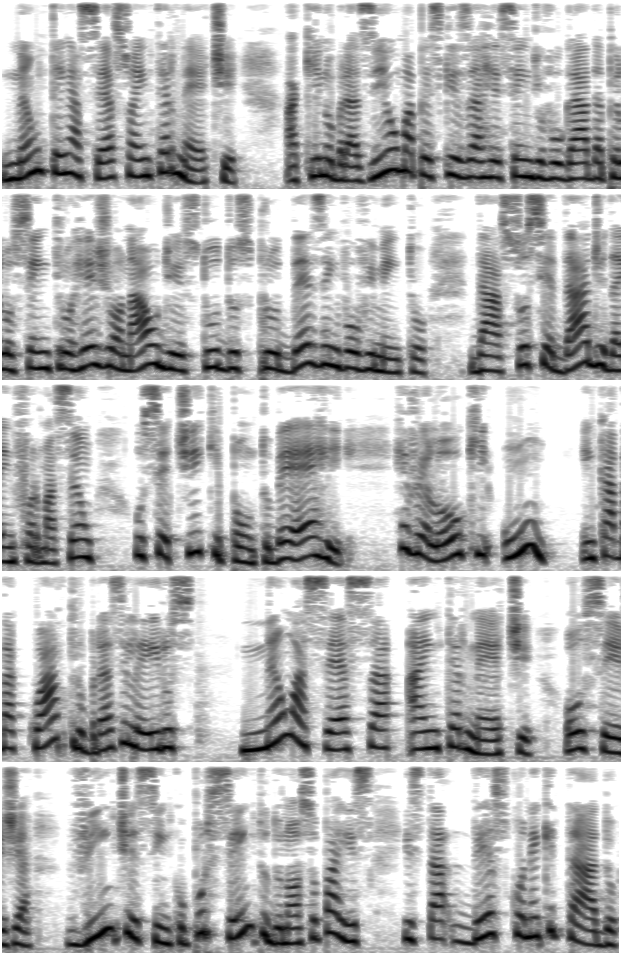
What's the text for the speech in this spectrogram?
não têm acesso à internet. Aqui no Brasil, uma pesquisa recém-divulgada pelo Centro Regional de Estudos para o Desenvolvimento da Sociedade da Informação, o CETIC.br, revelou que um em cada quatro brasileiros não acessa a internet, ou seja, 25% do nosso país está desconectado,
